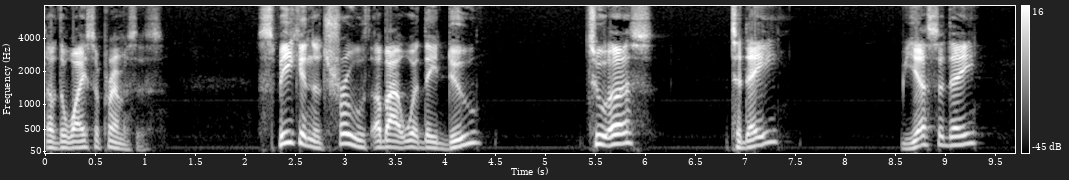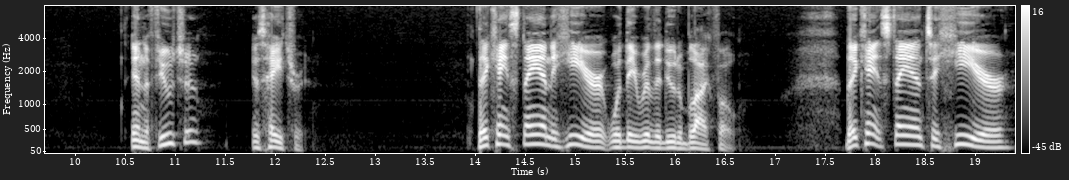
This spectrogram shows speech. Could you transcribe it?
of the white supremacists, speaking the truth about what they do to us today, yesterday, in the future is hatred. They can't stand to hear what they really do to black folk. They can't stand to hear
